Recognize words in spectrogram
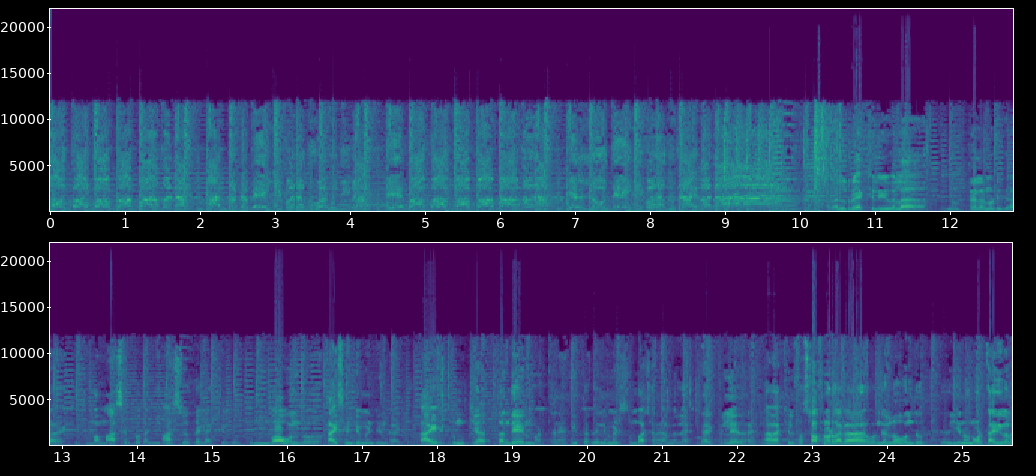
ಬಾಬಾ ಬಾಬಾ ಬಾಮನ ಆರ್ಭಟವೇ ಇವನದು ಅನುದಿನ ಹೇ ಬಾಬಾ ಬಾಬಾ ಬಾಮನ ಗೆಲ್ಲೋದೇ ಇವನದು ಜಾಯ್ಮನ ನಾವೆಲ್ಲರೂ ಆಕ್ಚುಲಿ ಇವೆಲ್ಲ ಟ್ರೇಲರ್ ನೋಡಿದ್ರೆ ತುಂಬಾ ಮಾಸ್ ಇರ್ಬೋದು ಹಂಗೆ. ಮಾಸ್ ಜೊತೆಗೆ ಆಕ್ಚುಲಿ ತುಂಬಾ ಒಂದು ತಾಯಿ ಸೆಂಟಿಮೆಂಟ್ ಇಂದ ತಾಯಿ ಎಷ್ಟು ಮುಖ್ಯ, ತಂದೆ ಏನ್ ಮಾಡ್ತಾನೆ, ಈ ತರದ ಎಲಿಮೆಂಟ್ಸ್ ತುಂಬಾ ಚೆನ್ನಾಗಿ ಆಮೇಲೆ ಡೈರೆಕ್ಟ್ ಇಲ್ಲೇ ಇದಾರೆ. ನಾವ್ ಆಕ್ಚುಲಿ ಫಸ್ಟ್ ಆಫ್ ನೋಡಿದಾಗ ಒಂದೆಲ್ಲೋ ಒಂದು ಏನೋ ನೋಡ್ತಾ ಇದೀವಲ್ಲ.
